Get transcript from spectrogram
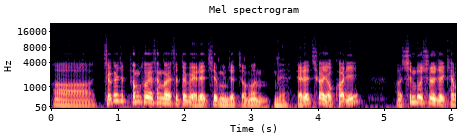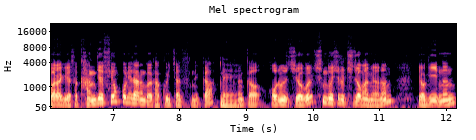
아, 제가 이제 평소에 생각했을 때 그 LH의 문제점은 네. LH가 역할이 어, 신도시를 이제 개발하기 위해서 강제 수용권이라는 걸 갖고 있지 않습니까? 네. 그러니까 어느 지역을 신도시로 지정하면은 여기 있는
